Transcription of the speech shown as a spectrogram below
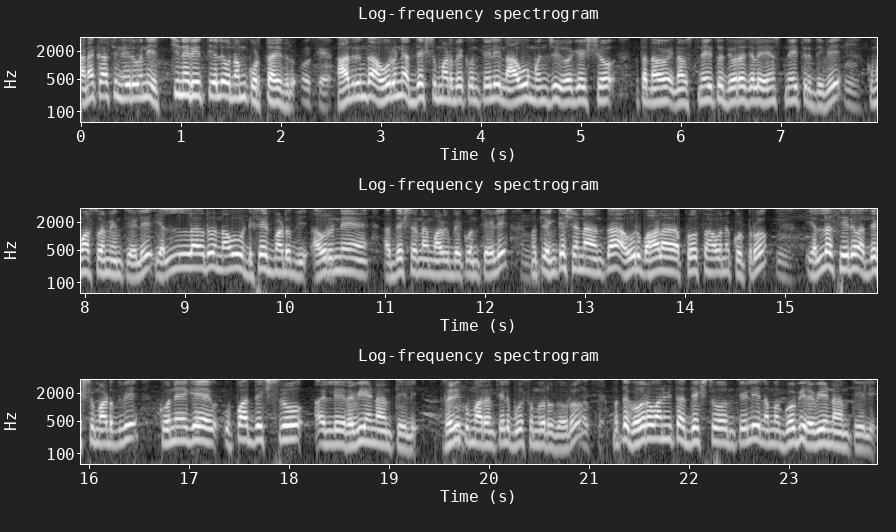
ಹಣಕಾಸಿನ ನೆರವನ್ನು ಹೆಚ್ಚಿನ ರೀತಿಯಲ್ಲಿ ಅವ್ರು ನಮ್ಗೆ ಕೊಡ್ತಾ ಇದ್ರು. ಆದ್ರಿಂದ ಅವರನ್ನೇ ಅಧ್ಯಕ್ಷ ಮಾಡಬೇಕು ಅಂತೇಳಿ ನಾವು ಮಂಜು ಯೋಗೇಶ್ ಅಥವಾ ನಾವು ನಾವು ಸ್ನೇಹಿತರು ದೇವರಾಜ್ ಎಲ್ಲ ಏನು ಸ್ನೇಹಿತರಿದ್ದೀವಿ ಕುಮಾರಸ್ವಾಮಿ ಅಂತೇಳಿ ಎಲ್ಲರೂ ನಾವು ಡಿಸೈಡ್ ಮಾಡಿದ್ವಿ. ಅವರನ್ನೇ ಅಧ್ಯಕ್ಷರನ್ನ ಮಾಡಬೇಕು ಅಂತೇಳಿ. ಮತ್ತು ವೆಂಕಟೇಶಣ್ಣ ಅಂತ ಅವರು ಬಹಳ ಪ್ರೋತ್ಸಾಹವನ್ನು ಕೊಟ್ಟರು ಎಲ್ಲ ಸೇರಿ ಅಧ್ಯಕ್ಷರು ಮಾಡಿದ್ವಿ. ಕೊನೆಗೆ ಉಪಾಧ್ಯಕ್ಷರು ಅಲ್ಲಿ ರವಿಯಣ್ಣ ಅಂತೇಳಿ ರವಿಕುಮಾರ್ ಅಂತೇಳಿ ಭೂಸಮರದವರು ಮತ್ತು ಗೌರವಾನ್ವಿತ ಅಧ್ಯಕ್ಷರು ಅಂತೇಳಿ ನಮ್ಮ ಗೋಬಿ ರವಿಯಣ್ಣ ಅಂತೇಳಿ.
